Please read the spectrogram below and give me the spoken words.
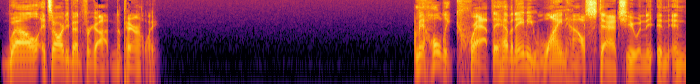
Well, it's already been forgotten, apparently. I mean, holy crap! They have an Amy Winehouse statue in, in in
